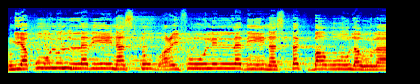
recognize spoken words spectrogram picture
يقول الذين استضعفوا للذين استكبروا لولا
